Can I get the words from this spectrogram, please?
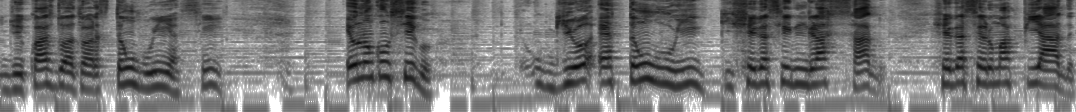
de quase duas horas tão ruim assim, eu não consigo o Gyo é tão ruim que chega a ser engraçado. Chega a ser uma piada.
